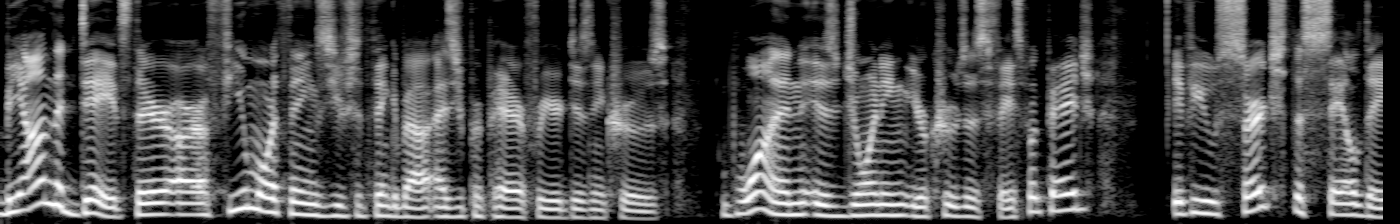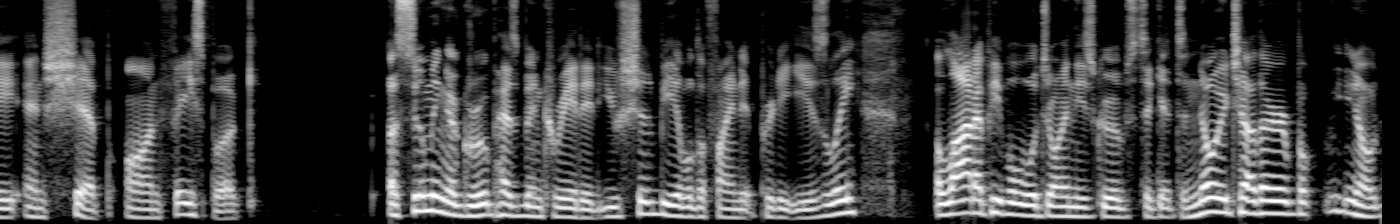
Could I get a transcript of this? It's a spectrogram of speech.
Beyond the dates, there are a few more things you should think about as you prepare for your Disney cruise. One is joining your cruise's Facebook page. If you search the sail date and ship on Facebook, assuming a group has been created, you should be able to find it pretty easily. A lot of people will join these groups to get to know each other, but you know,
